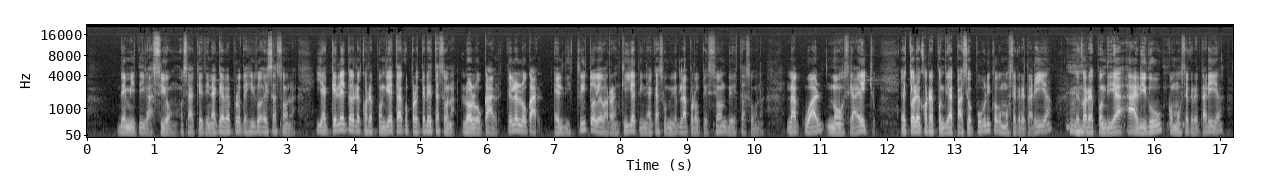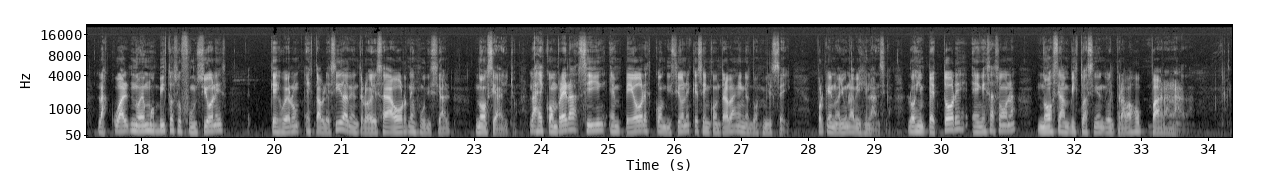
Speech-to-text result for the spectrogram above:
de mitigación, o sea, que tenía que haber protegido esa zona. ¿Y a qué le, le correspondía esta, proteger esta zona? Lo local. ¿Qué es lo local? El distrito de Barranquilla tenía que asumir la protección de esta zona, la cual no se ha hecho. Esto le correspondía a Espacio Público como secretaría, uh -huh. le correspondía al IDU como secretaría, las cuales no hemos visto sus funciones que fueron establecidas dentro de esa orden judicial no se ha hecho. Las escombreras siguen en peores condiciones que se encontraban en el 2006 porque no hay una vigilancia. Los inspectores en esa zona no se han visto haciendo el trabajo para nada.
